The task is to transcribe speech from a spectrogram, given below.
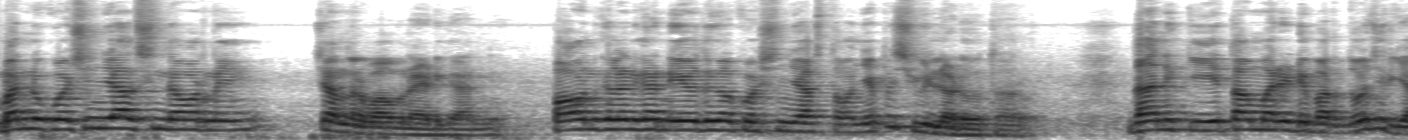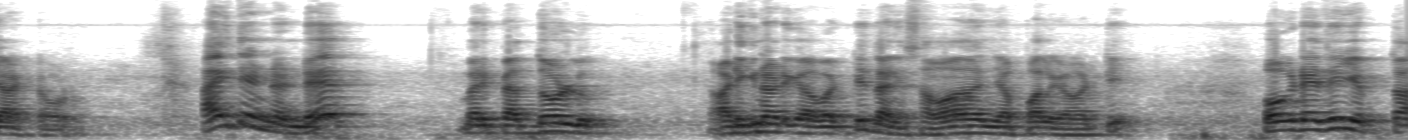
మరి నువ్వు క్వశ్చన్ చేయాల్సింది ఎవరిని? చంద్రబాబు నాయుడు గారిని. పవన్ కళ్యాణ్ గారిని ఏ విధంగా క్వశ్చన్ చేస్తామని చెప్పేసి వీళ్ళు అడుగుతారు. దానికి ఈతామారెడ్డి భరద్వాజ్ రియాక్ట్ అవ్వడం. అయితే ఏంటంటే మరి పెద్దోళ్ళు అడిగినాడు కాబట్టి దానికి సమాధానం చెప్పాలి కాబట్టి ఒకటైతే చెప్తా.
